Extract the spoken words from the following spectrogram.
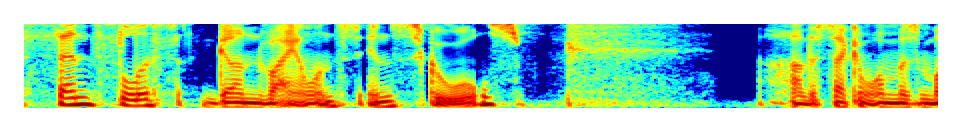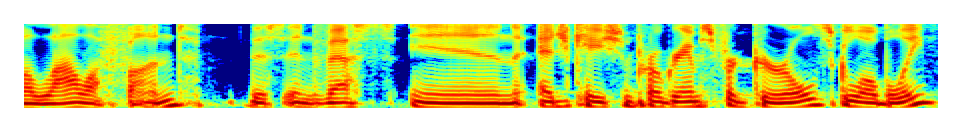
senseless gun violence in schools. Uh, the second one was Malala Fund. This invests in education programs for girls globally,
